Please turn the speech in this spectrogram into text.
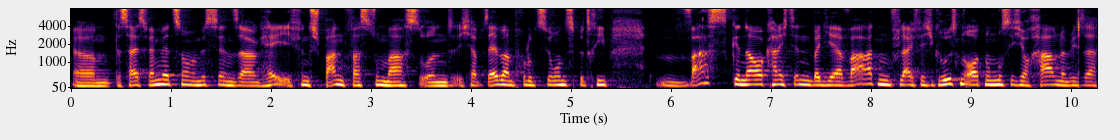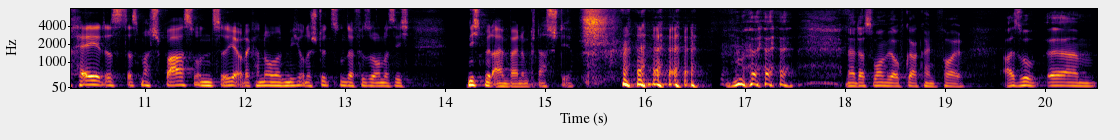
Ähm, das heißt, wenn wir jetzt noch ein bisschen sagen, hey, ich finde es spannend, was du machst und ich habe selber einen Produktionsbetrieb, was genau kann ich denn bei dir erwarten? Vielleicht welche Größenordnung muss ich auch haben, damit ich sage, hey, das, das macht Spaß und äh, ja, da kann Norbert mich unterstützen und dafür sorgen, dass ich nicht mit einem Bein im Knast stehe. Na, das wollen wir auf gar keinen Fall. Also ähm,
